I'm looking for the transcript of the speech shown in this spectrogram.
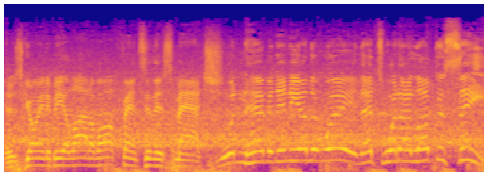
There's going to be a lot of offense in this match. Wouldn't have it any other way. That's what I love to see.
